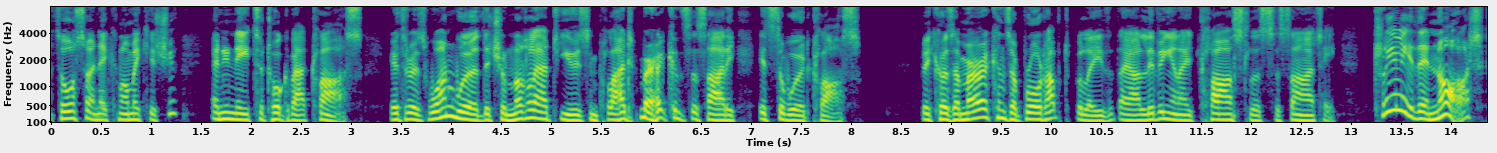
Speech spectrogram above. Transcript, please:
It's also an economic issue, and you need to talk about class. If there is one word that you're not allowed to use in polite American society, it's the word class. Because Americans are brought up to believe that they are living in a classless society. Clearly, they're not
